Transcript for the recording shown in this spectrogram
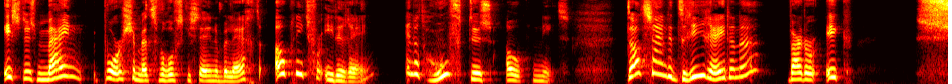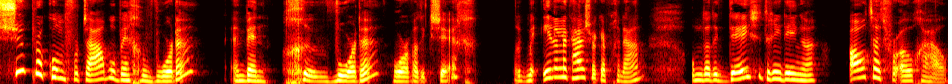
is dus mijn Porsche met Swarovski-stenen belegd ook niet voor iedereen. En dat hoeft dus ook niet. Dat zijn de drie redenen waardoor ik super comfortabel ben geworden. En ben geworden, hoor wat ik zeg. Dat ik mijn innerlijk huiswerk heb gedaan. Omdat ik deze drie dingen altijd voor ogen hou.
